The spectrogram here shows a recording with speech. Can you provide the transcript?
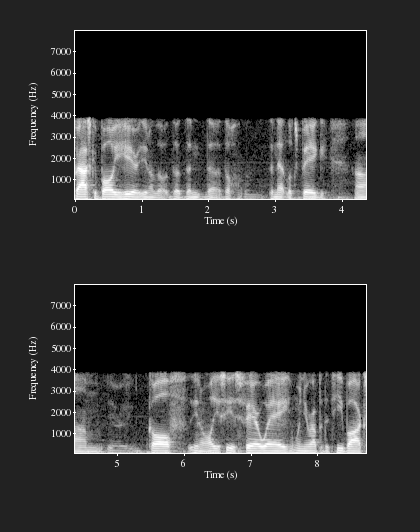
basketball, you hear, you know, the the the the, the, the net looks big. Um, golf, you know, all you see is fairway when you're up at the tee box.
